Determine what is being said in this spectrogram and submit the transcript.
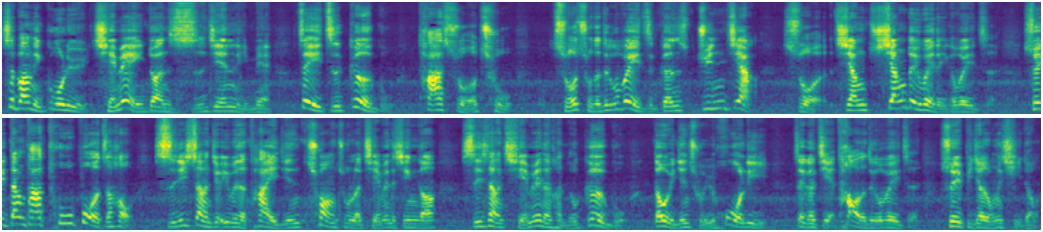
是帮你过滤前面一段时间里面这一只个股它所处所处的这个位置跟均价所相相对位的一个位置。所以当它突破之后，实际上就意味着它已经创出了前面的新高。实际上前面的很多个股都已经处于获利这个解套的这个位置，所以比较容易启动。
